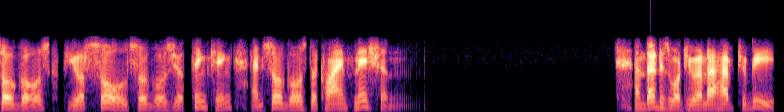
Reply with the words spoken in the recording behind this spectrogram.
so goes your soul, so goes your thinking, and so goes the client nation. And that is what you and I have to be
